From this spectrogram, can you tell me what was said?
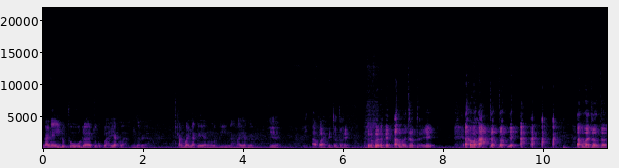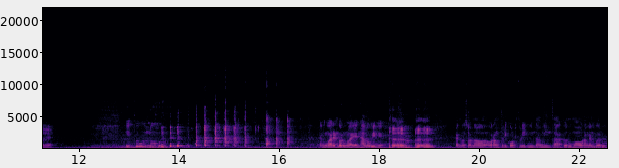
Enggaknya hidup tuh udah cukup layak lah sebenarnya kan banyak ya yang lebih nggak layak ya Iya. apa kayak contohnya apa contohnya apa contohnya apa contohnya itu lu. Kan kemarin baru ngelayan Halloween ya? Kan sono orang trick or treat minta-minta ke rumah orang kan baru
